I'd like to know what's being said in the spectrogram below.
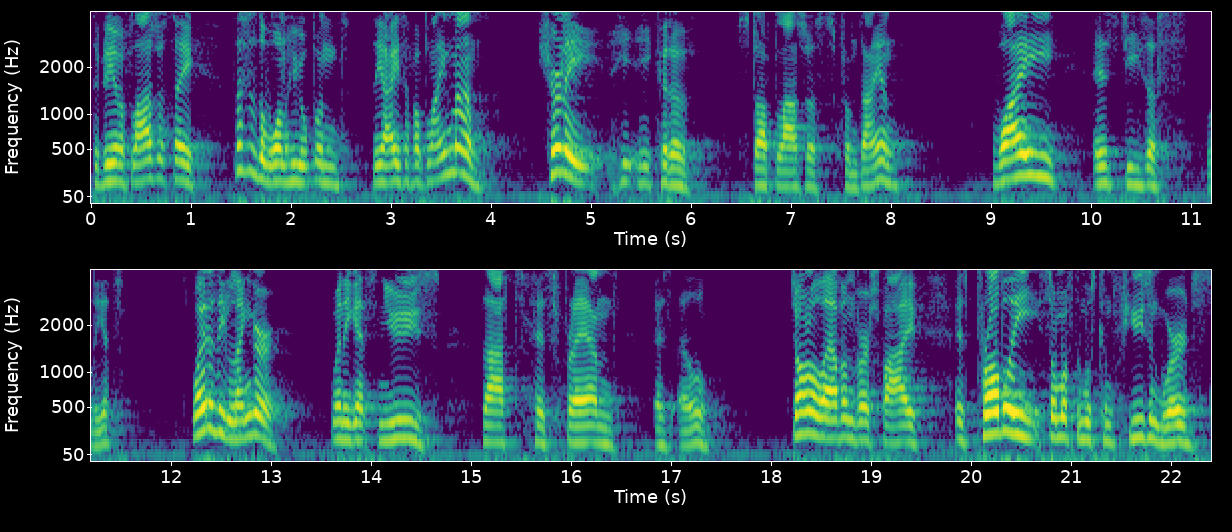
the grave of Lazarus say, This is the one who opened the eyes of a blind man. Surely he, he could have stopped Lazarus from dying. Why is Jesus late? Why does he linger when he gets news that his friend is ill? John 11, verse 5, is probably some of the most confusing words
